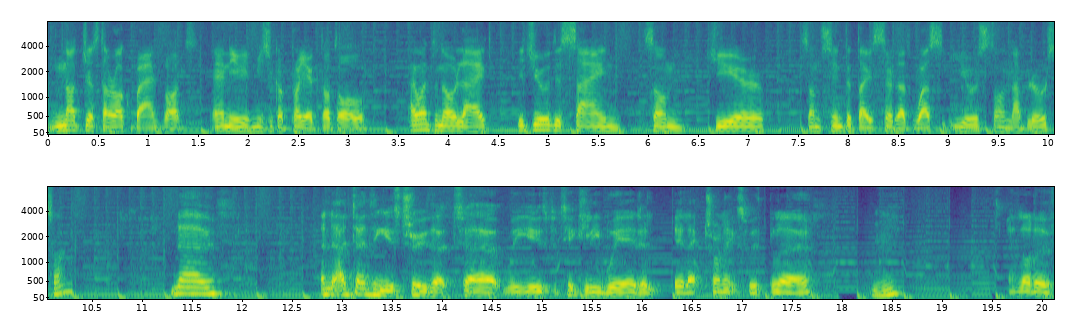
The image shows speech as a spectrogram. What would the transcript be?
not just a rock band but any musical project at all. I want to know like did you design some gear some synthesizer that was used on a blur song no, and I don't think it's true that uh, we use particularly weird electronics with Blur. Mm-hmm. A lot of,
